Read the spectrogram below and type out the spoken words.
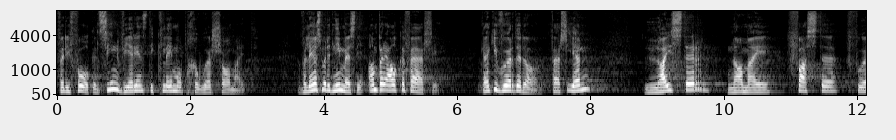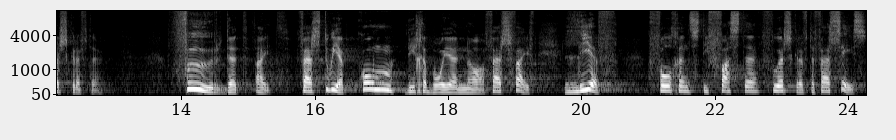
vir die volk en sien weer eens die klem op gehoorsaamheid. Ek wil hê ons moet dit nie mis nie. amper elke versie. Kyk die woorde daar. Vers 1: Luister na my vaste voorskrifte. Voer dit uit. Vers 2: Kom die gebooie na. Vers 5: Leef volgens die vaste voorskrifte. Vers 6:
